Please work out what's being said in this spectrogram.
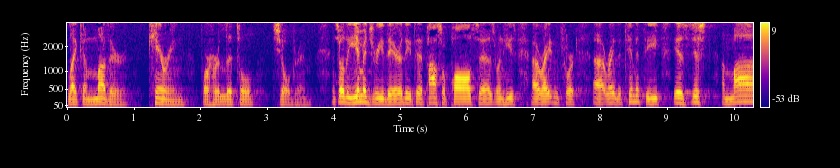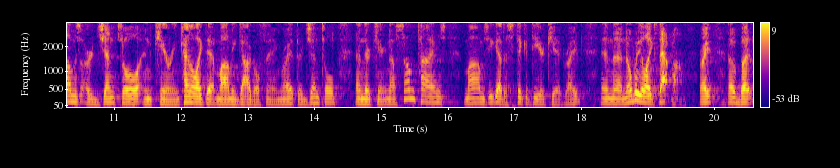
like a mother caring for her little children. And so the imagery there, the, the Apostle Paul says when he's uh, writing for uh, writing to Timothy, is just uh, moms are gentle and caring, kind of like that mommy goggle thing, right? They're gentle and they're caring. Now sometimes moms, you got to stick it to your kid, right? And uh, nobody likes that mom, right? Uh, but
